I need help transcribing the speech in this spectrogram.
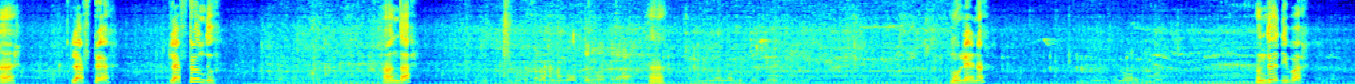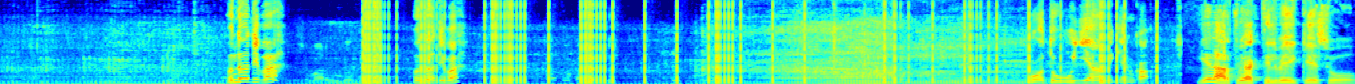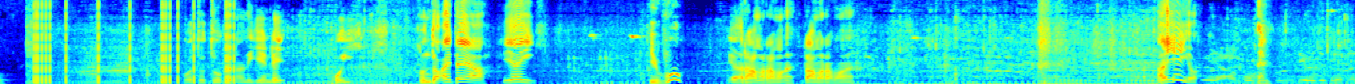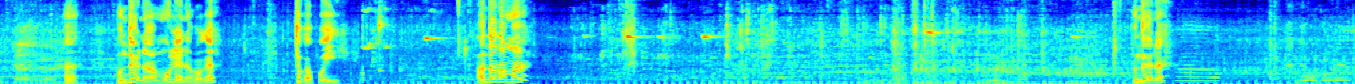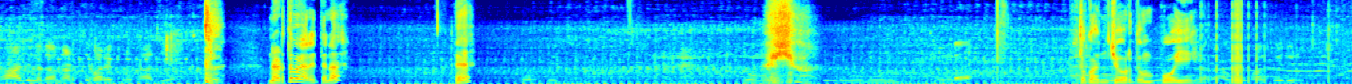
ಹಾಂ? ಲೆಫ್ಟ್ ಲೆಫ್ಟ್ ಒಂದು? ಅಂದ ಹಾಂ. ಮೂಲೆನಾ? ಒಂದು ಅದಿಬಾ ಒಂದು ಅದಿಬಾ ಒಂದು ಅದಿ ಹೋತು ಉಯ್ಯ ಅಂದಕ್ಕೆ ಏನು ಅರ್ಥವೇ ಆಗ್ತಿಲ್ವೇ ಈ ಕೇಸು? ಇವತ್ತು ತೂಕ ನನಗೆ ಏನ್ರಿ ಒಯ್ ಒಂದು ಆಯ್ತಯ್ಯ ಏಯ್ ಇವು ರಾಮ ರಾಮ ರಾಮ ರಾಮ ಅಯ್ಯಯ್ಯೋ ಹಾಂ ಮುಂದೇನಾ ಮೂಲೇನಾ ಅವಾಗ ತೂಕ ಪೊಯ್ ಅಂದದಮ್ಮ ಮುಂದೇನಾ ನಡ್ತು ಬಾರೈತನಾ కొంచెం పోయి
